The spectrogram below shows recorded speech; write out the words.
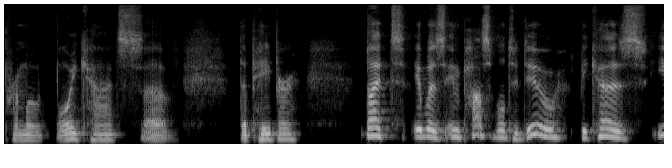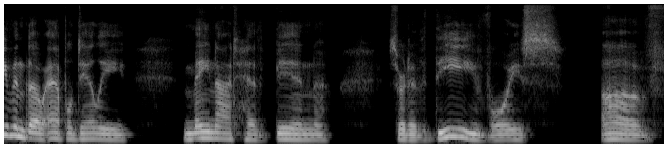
promote boycotts of the paper. But it was impossible to do because even though Apple Daily may not have been sort of the voice of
